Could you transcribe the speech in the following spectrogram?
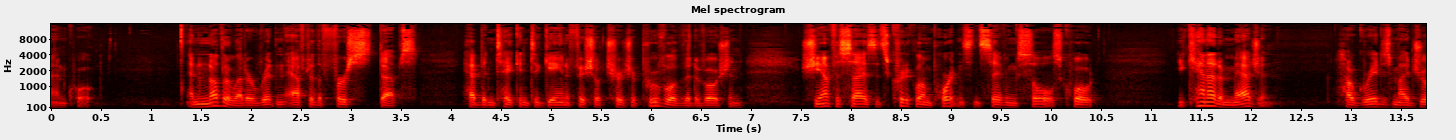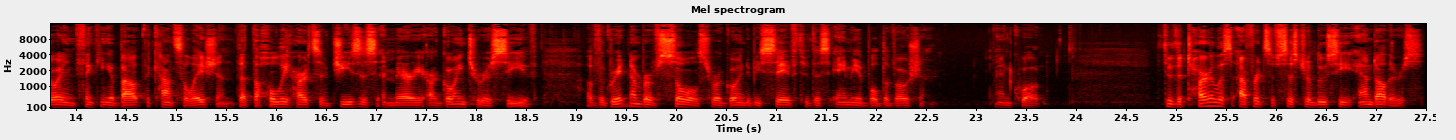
And another letter written after the first steps had been taken to gain official church approval of the devotion, she emphasized its critical importance in saving souls. Quote, You cannot imagine how great is my joy in thinking about the consolation that the holy hearts of Jesus and Mary are going to receive of the great number of souls who are going to be saved through this amiable devotion. Through the tireless efforts of Sister Lucy and others,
